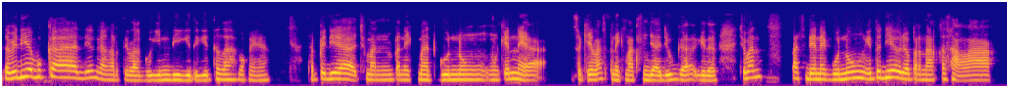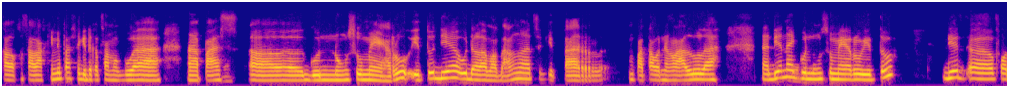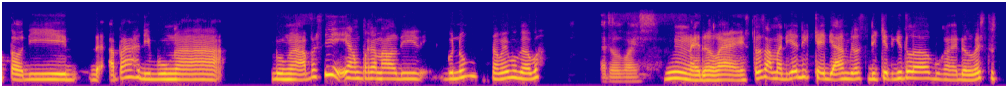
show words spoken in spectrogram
Tapi dia bukan, dia nggak ngerti lagu indie gitu-gitulah pokoknya. Tapi dia cuman penikmat gunung, mungkin ya sekilas penikmat senja juga gitu. Cuman pas dia naik gunung itu dia udah pernah ke Salak. Kalau ke Salak ini pas lagi deket sama gua. Nah, pas eh, Gunung Sumeru itu dia udah lama banget sekitar empat tahun yang lalu lah. Nah, dia naik Gunung Sumeru itu dia eh, foto di apa di bunga bunga apa sih yang terkenal di gunung namanya bunga apa? Edelweiss. Hmm, Edelweiss. Terus sama dia di kayak diambil sedikit gitu loh bunga Edelweiss terus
